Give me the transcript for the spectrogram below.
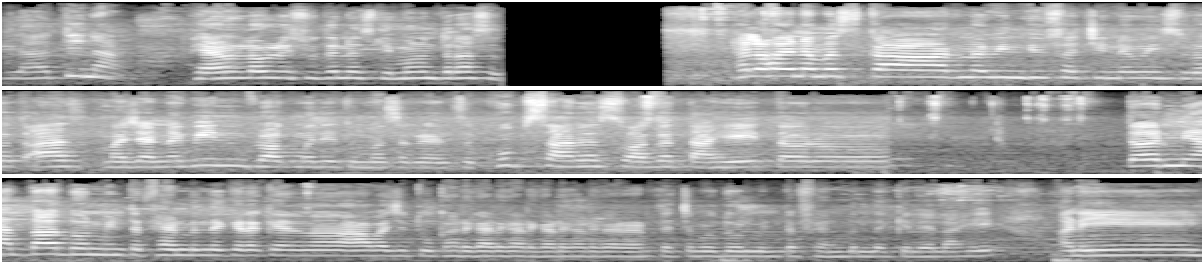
लावते ना. फॅन लावली सुद्धा नसते म्हणून तर असं. हॅलो हाय नमस्कार. नवीन दिवसाची नवीन सुरुवात. आज माझ्या नवीन ब्लॉगमध्ये तुम्हा सगळ्यांचं खूप सारं स्वागत आहे. तर अं, तर मी आता दोन मिनटं फॅन बंद केला कारण आवाज येतो घड घड घड घड घड घड त्याच्यामुळे दोन मिनटं फॅन बंद केलेला आहे. आणि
